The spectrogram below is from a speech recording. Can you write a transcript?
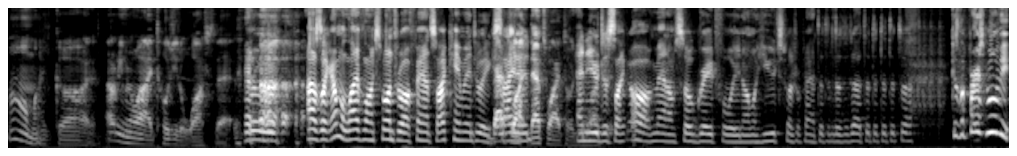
Oh my god. I don't even know why I told you to watch that. Bro, I was like, I'm a lifelong SpongeBob fan, so I came into it that's excited. why. That's why I told you. and you're just it. like, oh man, I'm so grateful. You know, I'm a huge SpongeBob fan. Because the first movie,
